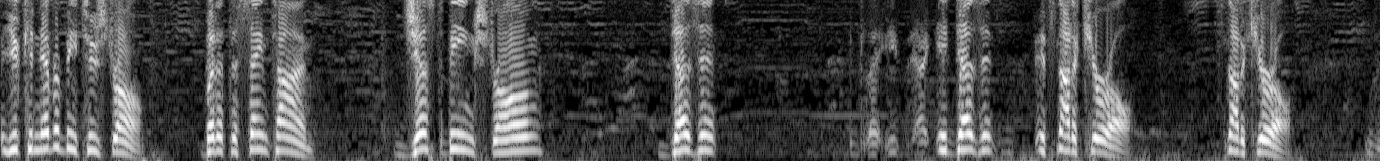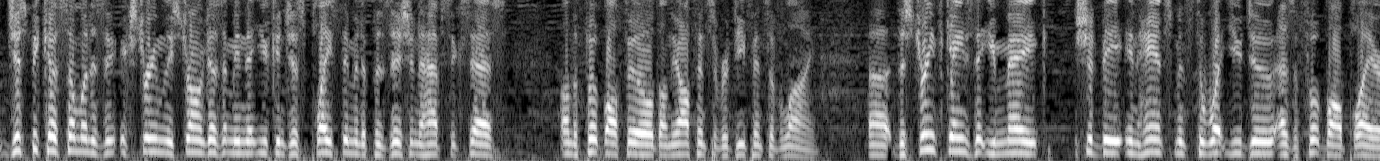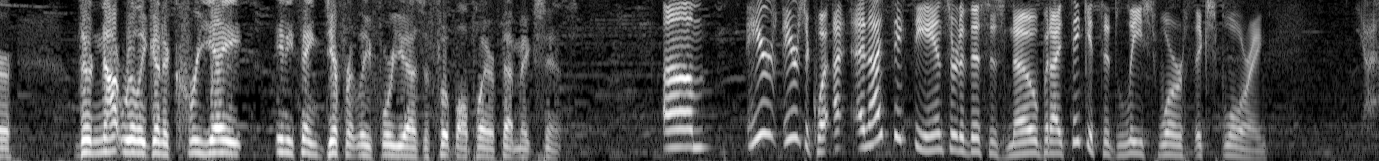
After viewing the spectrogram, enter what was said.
You can never be too strong, but at the same time, just being strong doesn't. It doesn't. It's not a cure-all. It's not a cure-all just because someone is extremely strong doesn't mean that you can just place them in a position to have success on the football field, on the offensive or defensive line. Uh, the strength gains that you make should be enhancements to what you do as a football player. They're not really going to create anything differently for you as a football player, if that makes sense. Um, here, here's a question, and I think the answer to this is no, but I think it's at least worth exploring.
